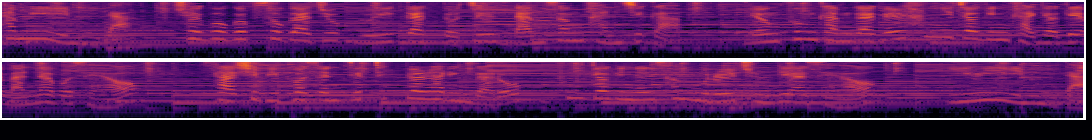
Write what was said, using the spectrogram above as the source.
3위입니다. 최고급 소가죽 루이 까또즈 남성 반지갑. 명품 감각을 합리적인 가격에 만나보세요. 42% 특별 할인가로 품격 있는 선물을 준비하세요. 2위입니다.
